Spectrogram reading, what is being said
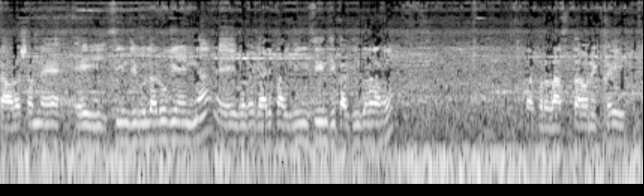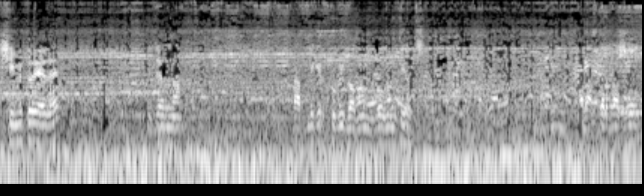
টাওয়ারের সামনে এই সিএনজি গুলা রুগী আইন না, এইভাবে গাড়ি পার্কিং, সিএনজি পার্কিং করা হয়। তারপরে রাস্তা অনেকটাই সীমিত হয়ে যায়। এই জন্য পাবলিকের খুবই ভোগান- ভোগান্তি হচ্ছে। রাস্তার পাশে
